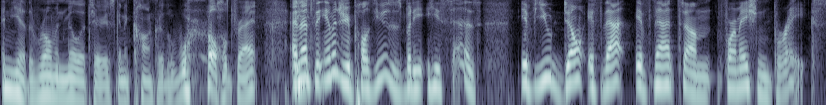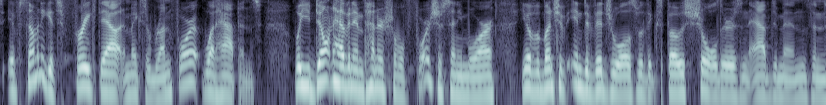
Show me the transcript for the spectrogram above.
And yeah, the Roman military is going to conquer the world, right? And that's the imagery Paul uses. But he, he says, if you don't, if that if that um, formation breaks, if somebody gets freaked out and makes a run for it, what happens? Well, you don't have an impenetrable fortress anymore. You have a bunch of individuals with exposed shoulders and abdomens and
